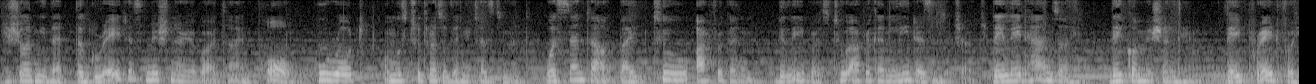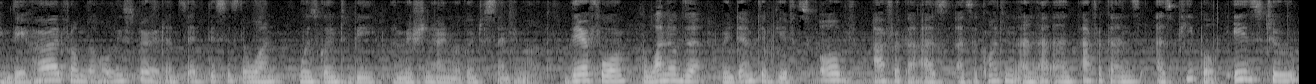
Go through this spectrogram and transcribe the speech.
He showed me that the greatest missionary of our time, Paul, who wrote almost two thirds of the New Testament, was sent out by two African believers, two African leaders in the church. They laid hands on him, they commissioned him, they prayed for him. They heard from the Holy Spirit and said, This is the one who is going to be a missionary and we're going to send him out. Therefore, one of the redemptive gifts of Africa as, as a continent and, and Africans as people is to,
